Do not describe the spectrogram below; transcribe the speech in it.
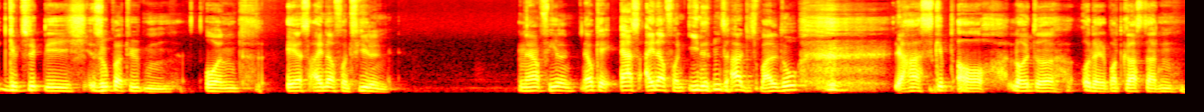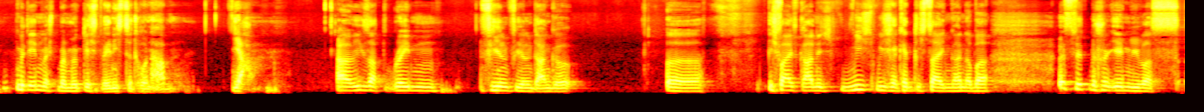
gibt es wirklich super Typen und er ist einer von vielen. Ja, vielen. Okay, er ist einer von ihnen, sage ich mal so. Ja, es gibt auch Leute oder den Podcastern, mit denen möchte man möglichst wenig zu tun haben. Ja, aber wie gesagt, Raiden, vielen, vielen Dank äh, ich weiß gar nicht, wie ich mich erkenntlich zeigen kann, aber es wird mir schon irgendwie was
